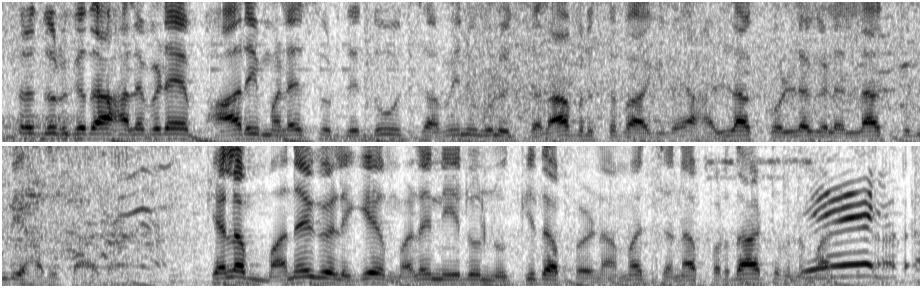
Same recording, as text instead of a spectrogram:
ಚಿತ್ರದುರ್ಗದ ಹಲವೆಡೆ ಭಾರಿ ಮಳೆ ಸುರಿದಿದ್ದು ಜಮೀನುಗಳು ಜಲಾವೃತವಾಗಿವೆ. ಹಳ್ಳ ಕೊಳ್ಳಗಳೆಲ್ಲ ತುಂಬಿ ಹರಿತಾ ಇದೆ. ಕೆಲ ಮನೆಗಳಿಗೆ ಮಳೆ ನೀರು ನುಗ್ಗಿದ ಪರಿಣಾಮ ಜನ ಪರದಾಟವನ್ನು ಮಾಡ್ತಿದ್ದಾರೆ.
